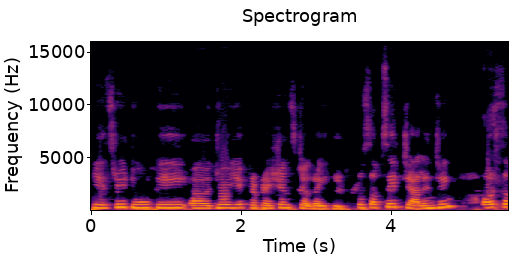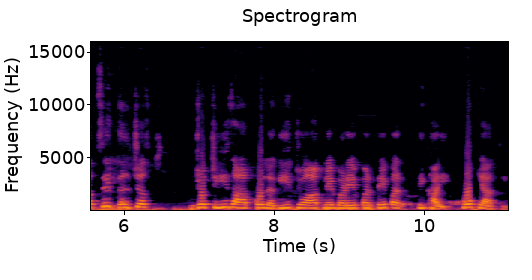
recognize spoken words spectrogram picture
Kesari two کی جو یہ پریپریشنز چل رہی تھی تو سب سے چیلنجنگ اور سب سے دلچسپ جو چیز آپ کو لگی جو آپ نے بڑے پردے پر دکھائی وہ کیا تھی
